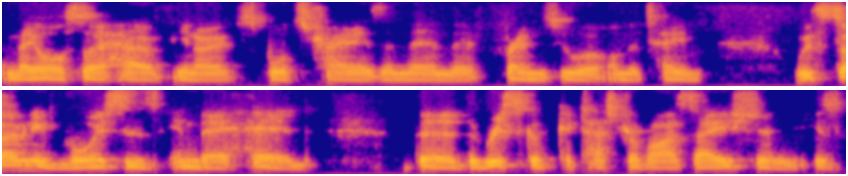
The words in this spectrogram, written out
and they also have, you know, sports trainers and then their friends who are on the team. With so many voices in their head, the, the risk of catastrophization is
